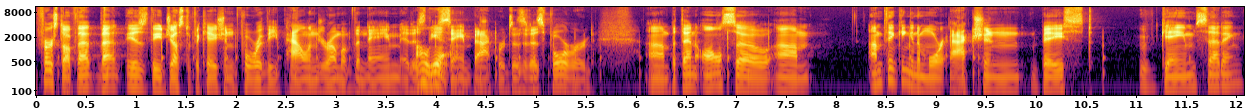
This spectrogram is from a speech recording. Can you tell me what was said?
First off, that that is the justification for the palindrome of the name. It is Oh, the yeah. same backwards as it is forward. Um, but then also, um, I'm thinking in a more action-based game setting.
